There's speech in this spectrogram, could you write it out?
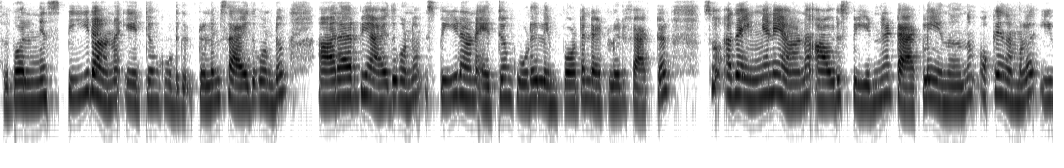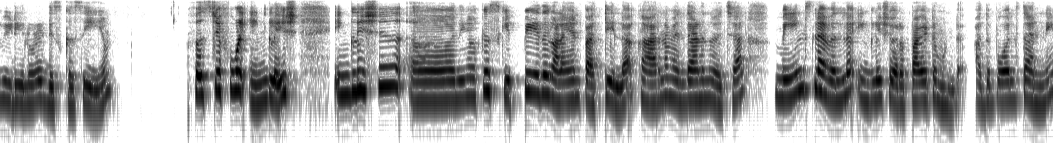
അതുപോലെ തന്നെ സ്പീഡാണ് ഏറ്റവും കൂടുതൽ. പ്രിലിംസ് ആയതുകൊണ്ടും ആർ ആർ ബി ആയതുകൊണ്ടും സ്പീഡാണ് ഏറ്റവും കൂടുതൽ ഇമ്പോർട്ടന്റ് ആയിട്ടുള്ള ഒരു ഫാക്ടർ സോ അത് എങ്ങനെയാണ് ആ ഒരു സ്പീഡിനെ ടാക്കിൾ ചെയ്യുന്നതെന്നും ഒക്കെ നമ്മൾ ഈ വീഡിയോയിലൂടെ ഡിസ്കസ് ചെയ്യും. First of all English English നിങ്ങൾക്ക് സ്കിപ്പ് ചെയ്ത് കളയാൻ പറ്റില്ല. കാരണം എന്താണെന്ന് വെച്ചാൽ മെയിൻസ് ലെവലിൽ ഇംഗ്ലീഷ് ഉറപ്പായിട്ടുമുണ്ട്. അതുപോലെ തന്നെ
